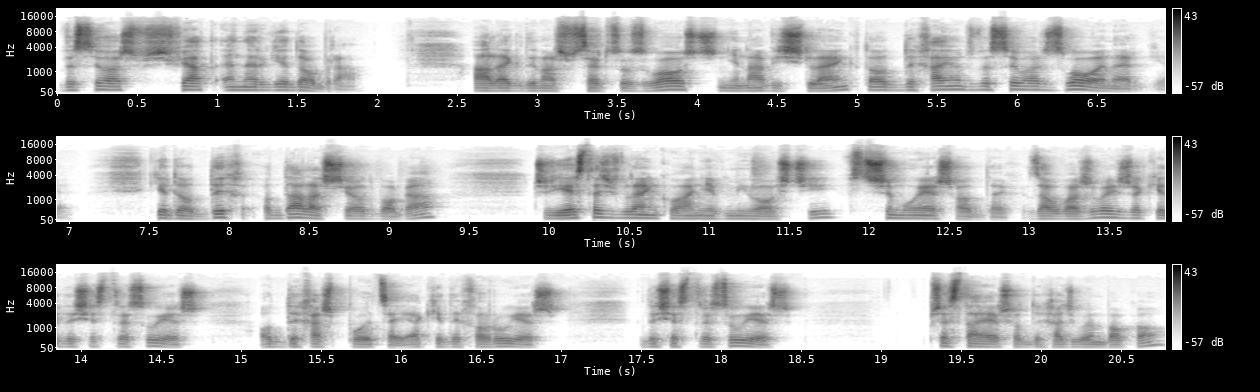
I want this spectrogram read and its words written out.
wysyłasz w świat energię dobra. Ale gdy masz w sercu złość, nienawiść, lęk, to oddychając wysyłasz złą energię. Kiedy oddych, oddalasz się od Boga, czyli jesteś w lęku, a nie w miłości, wstrzymujesz oddech. Zauważyłeś, że kiedy się stresujesz, oddychasz płycej, a kiedy chorujesz, gdy się stresujesz, przestajesz oddychać głęboko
